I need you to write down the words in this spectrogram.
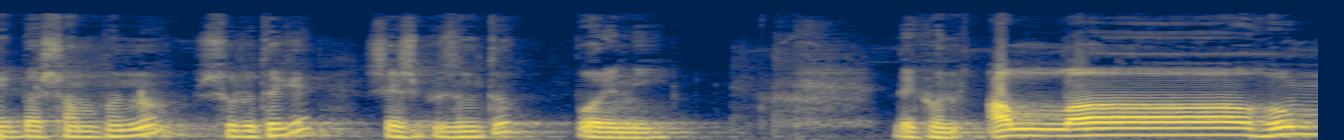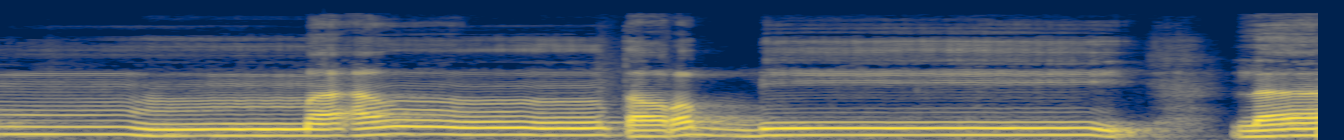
একবার সম্পূর্ণ শুরু থেকে শেষ পর্যন্ত পড়ে নিই দেখুন আল্লাহুম্মা আনতা রব্বি লা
